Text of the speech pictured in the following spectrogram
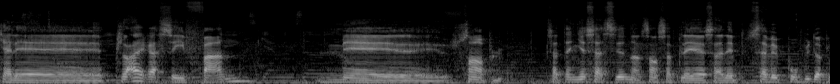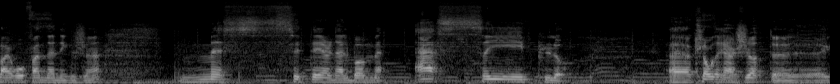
qui allait plaire à ses fans, mais sans plus. Ça teignait sa cible, dans le sens ça, plaît, ça, avait pour but de plaire aux fans d'Annick Jean, mais c'était un album assez plat. Euh, Claude Rajotte, euh,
